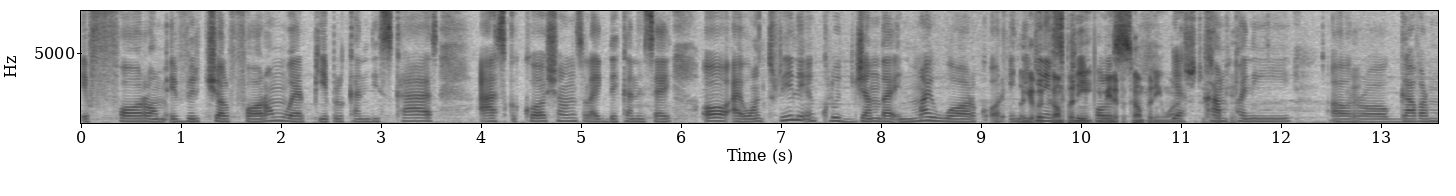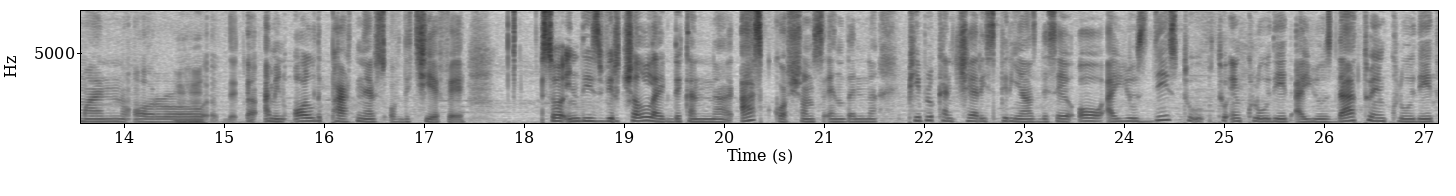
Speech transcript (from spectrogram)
a forum a virtual forum where people can discuss ask questions like they can say oh i want to really include gender in my work or if a indigenous company- you mean if a company wants to, okay. company or Okay. uh, government or Mhm. uh, i mean all the partners of the tfa so in this virtual like they can uh, ask questions and then uh, people can share experience. They say oh i use this to to include it. I use that to include it.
